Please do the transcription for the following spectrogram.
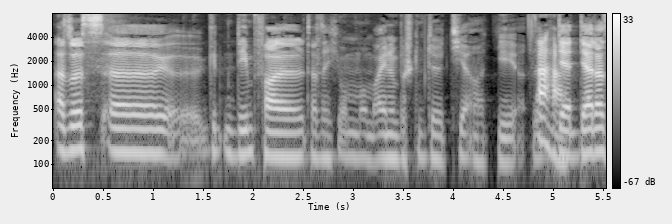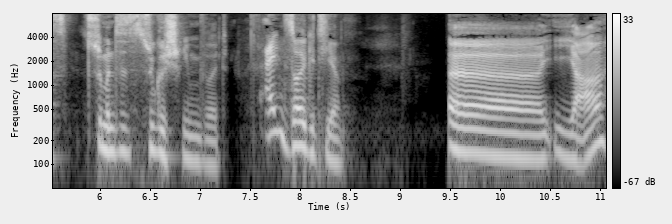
Also es äh, geht in dem Fall tatsächlich um, um eine bestimmte Tierart, die, Aha. der, der das zumindest zugeschrieben wird. ein Säugetier, Äh, ja.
